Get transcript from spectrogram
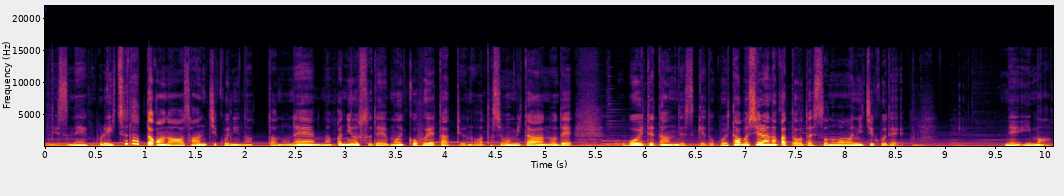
ー、ですね。これいつだったかな？3地区になったのね。なんかニュースでもう1個増えたっていうのを私も見たので覚えてたんですけどこれ多分知らなかった私そのまま2地区でね今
